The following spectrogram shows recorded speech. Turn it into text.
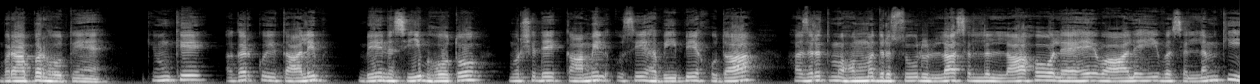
برابر ہوتے ہیں، کیونکہ اگر کوئی طالب بے نصیب ہو تو مرشد کامل اسے حبیب خدا حضرت محمد رسول اللہ صلی اللہ علیہ وآلہ وسلم کی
